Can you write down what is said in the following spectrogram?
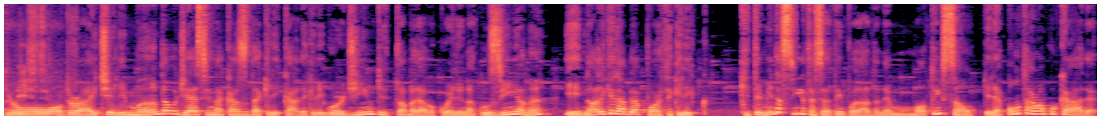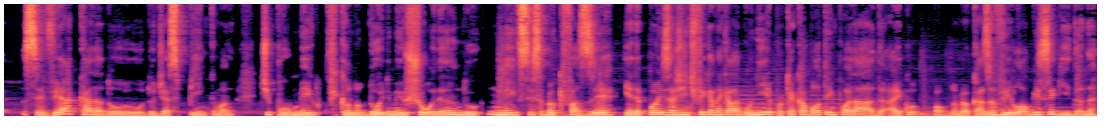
Que o. Walter White ele manda o Jesse na casa daquele cara, daquele gordinho que trabalhava com ele na cozinha, né? E na hora que ele abre a porta, aquele. Que termina assim a terceira temporada, né? Mó tensão. Ele aponta a arma pro cara. Você vê a cara do, do Jesse Pinkman, tipo, meio ficando doido, meio chorando, meio sem saber o que fazer. E depois a gente fica naquela agonia porque acabou a temporada. Aí, bom, no meu caso eu vi logo em seguida, né?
